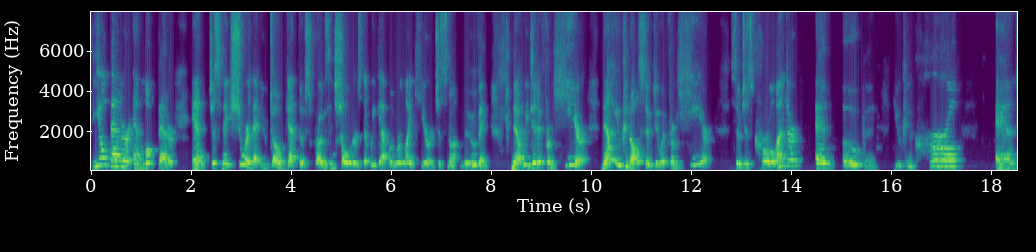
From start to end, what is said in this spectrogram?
feel better and look better. And just make sure that you don't get those frozen shoulders that we get when we're like here, just not moving. Now, we did it from here. Now you can also do it from here. So just curl under and open. You can curl and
